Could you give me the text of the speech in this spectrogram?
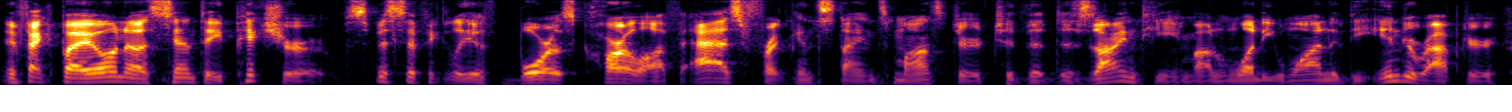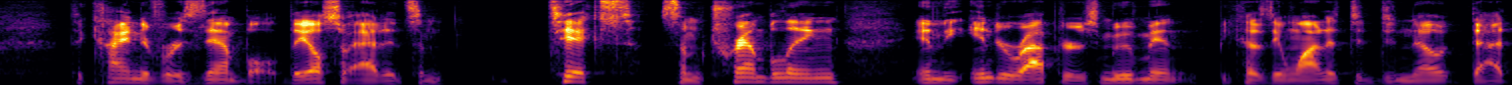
In fact, Bayona sent a picture specifically of Boris Karloff as Frankenstein's monster to the design team on what he wanted the Indoraptor to kind of resemble. They also added some ticks, some trembling in the Indoraptor's movement because they wanted to denote that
